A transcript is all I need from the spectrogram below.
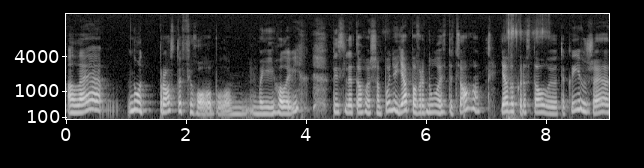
Але ну, просто фігово було в моїй голові після того шампуню. Я повернулася до цього. Я використовую такий вже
